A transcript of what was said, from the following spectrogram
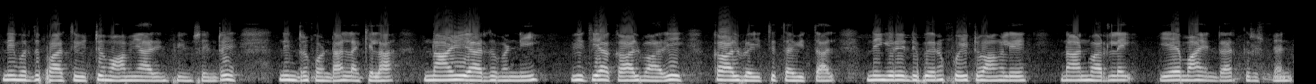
நிமிர்ந்து பார்த்துவிட்டு மாமியாரின் பின் சென்று நின்று கொண்டாள் அகிலா. நாழியார்து மண்ணி வித்யா கால் மாறி கால் வைத்து தவித்தாள். நீங்கள் ரெண்டு பேரும் போயிட்டு வாங்களேன். நான் வரலை. ஏமா என்றார் கிருஷ்ணன்.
